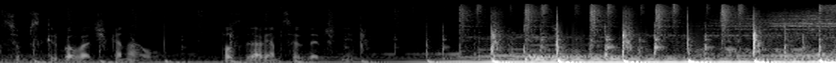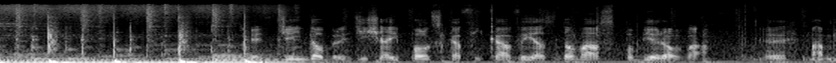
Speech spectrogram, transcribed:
subskrybować kanału. Pozdrawiam serdecznie. Dzień dobry. Dzisiaj Polska Fika wyjazdowa z Pobierowa. E, mam e,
